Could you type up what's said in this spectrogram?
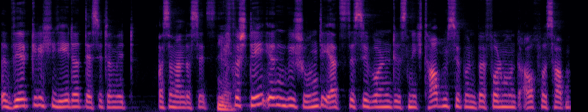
wirklich jeder, der sich damit auseinandersetzt. Ja. Ich verstehe irgendwie schon, die Ärzte, sie wollen das nicht haben, sie wollen bei Vollmond auch was haben.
